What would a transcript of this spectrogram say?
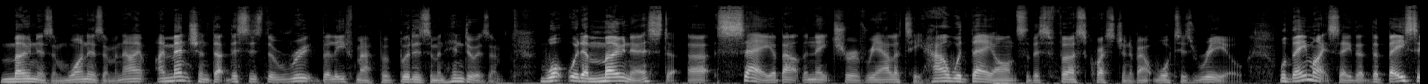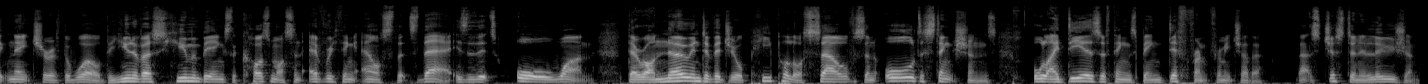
monism, oneism. And I, I mentioned that this is the root belief map of Buddhism and Hinduism. What would a monist uh, say about the nature of reality? How would they answer this first question about what is real? Well, they might say that the basic nature of the world, the universe, human beings, the cosmos, and everything else that's there is that it's all one. There are no individual people or selves, and all distinctions, all ideas of things being different from each other. That's just an illusion.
